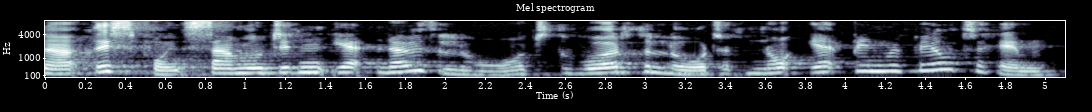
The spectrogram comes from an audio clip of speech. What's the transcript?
Now, at this point, Samuel didn't yet know the Lord. The word of the Lord had not yet been revealed to him.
